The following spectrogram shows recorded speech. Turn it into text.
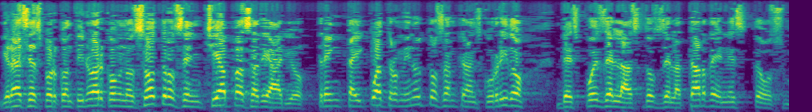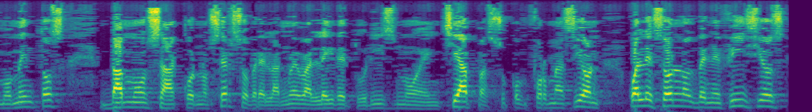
Gracias por continuar con nosotros en Chiapas a diario. 34 minutos han transcurrido Después de las 2 de la tarde, en estos momentos, vamos a conocer sobre la nueva ley de turismo en Chiapas, su conformación, cuáles son los beneficios,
